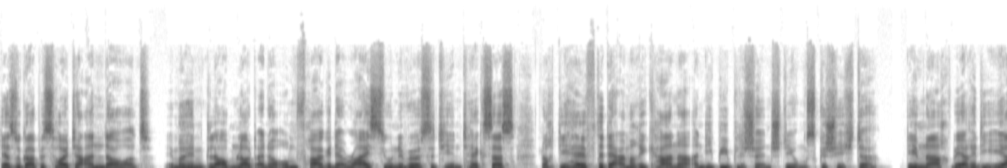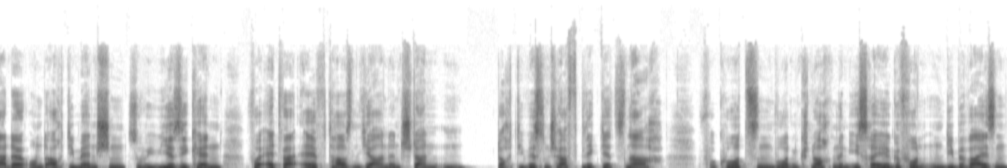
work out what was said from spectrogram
der sogar bis heute andauert. Immerhin glauben laut einer Umfrage der Rice University in Texas noch die Hälfte der Amerikaner an die biblische Entstehungsgeschichte. Demnach wäre die Erde und auch die Menschen, so wie wir sie kennen, vor etwa 11.000 Jahren entstanden. Doch die Wissenschaft legt jetzt nach. Vor kurzem wurden Knochen in Israel gefunden, die beweisen,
